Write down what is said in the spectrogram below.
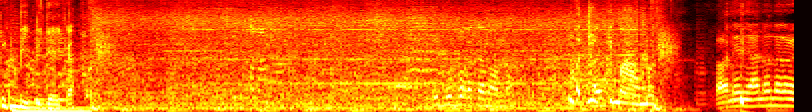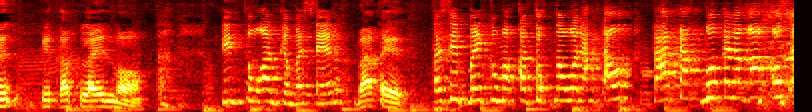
bibigay ka. Po ba kita, mama? Magkikimama. Ano yan? Ano na naman? Pick up line mo. Pintuan ka ba, sir? Bakit? Kasi may kumakatok na walang taot. Tatakbo talaga ako sa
